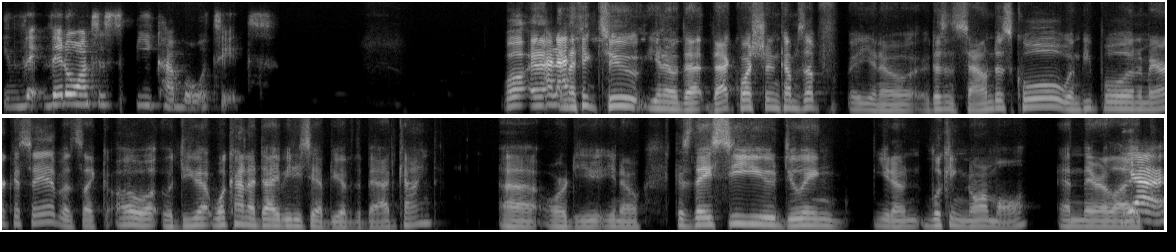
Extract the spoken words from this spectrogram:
they, they don't want to speak about it. Well, and, And and I- I think too, you know, that that question comes up. You know, it doesn't sound as cool when people in America say it, but it's like, oh, do you have, what kind of diabetes do you have? Do you have the bad kind, uh, or do you, you know, because they see you doing, you know, looking normal, and they're like, yeah,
